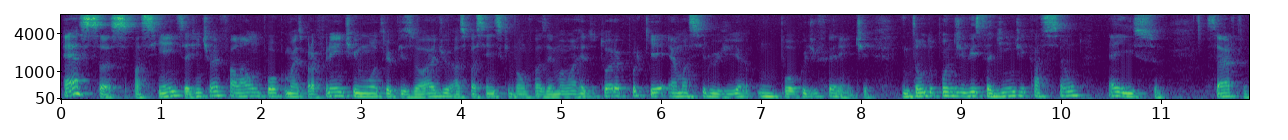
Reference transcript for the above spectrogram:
Essas pacientes, a gente vai falar um pouco mais para frente em um outro episódio, as pacientes que vão fazer mama redutora, porque é uma cirurgia um pouco diferente. Então, do ponto de vista de indicação, é isso, certo?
